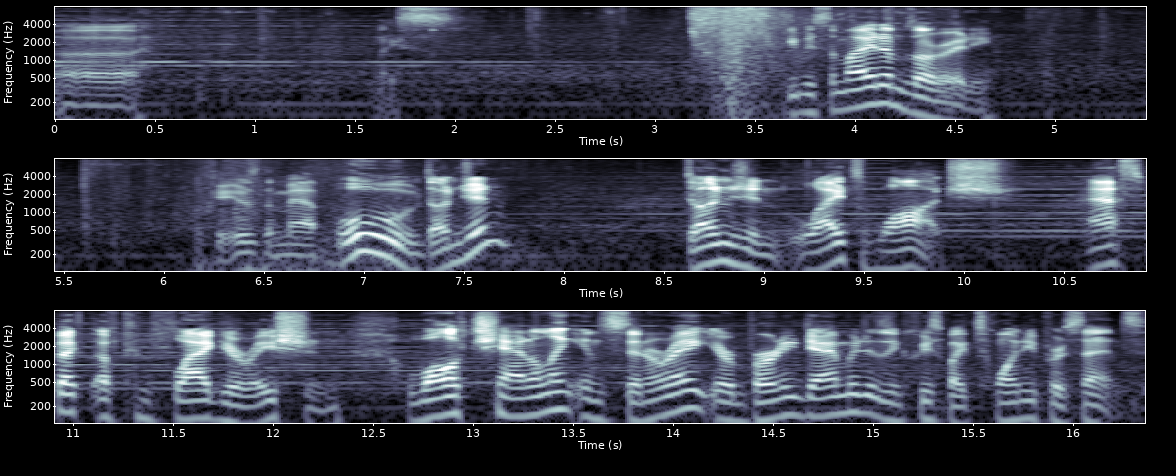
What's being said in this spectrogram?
Uh, nice. Give me some items already. Okay, here's the map. Ooh, dungeon? Dungeon, Lights Watch aspect of conflagration. While channeling Incinerate, your burning damage is increased by 20%.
